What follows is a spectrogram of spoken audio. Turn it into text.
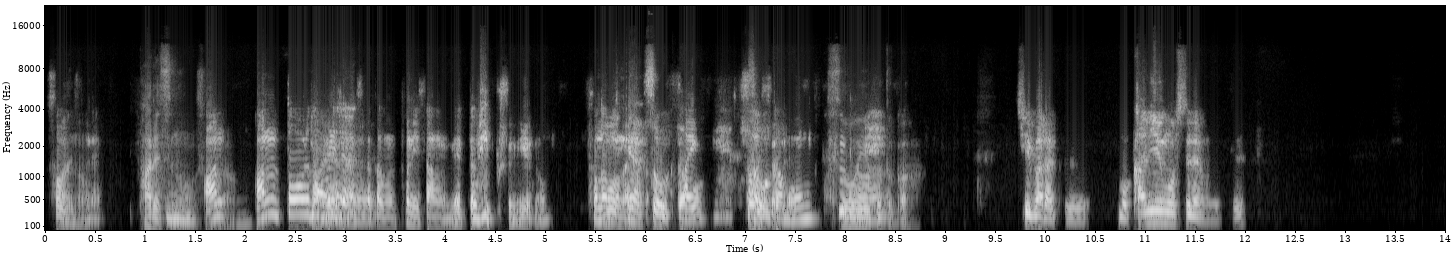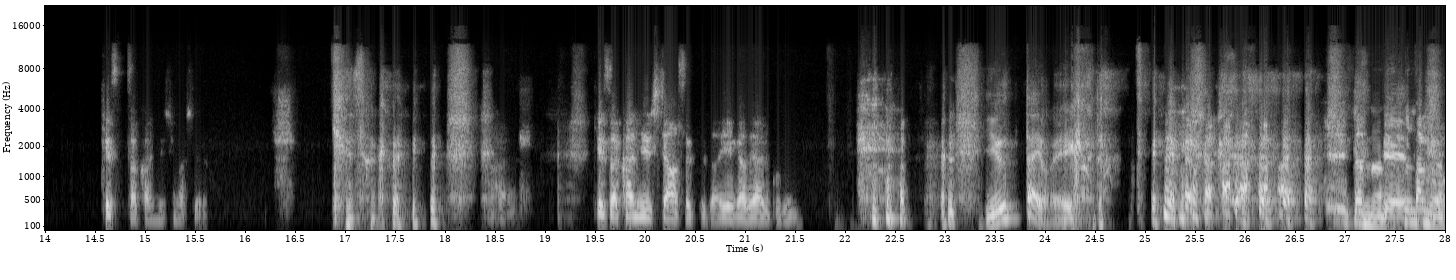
そうですね。パレスの。うんそのアントールドぶりじゃないですか、は多分、トニーさん、ネットフリックス見るの？そんなことないいや、そうかも。そうそうかも。も。そういうことか。しばらく、もう加入もしてないもんだって。今朝加入しましたよ。検索はい今朝加入して焦ってた映画であることに。言ったよね、映画だって 多分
